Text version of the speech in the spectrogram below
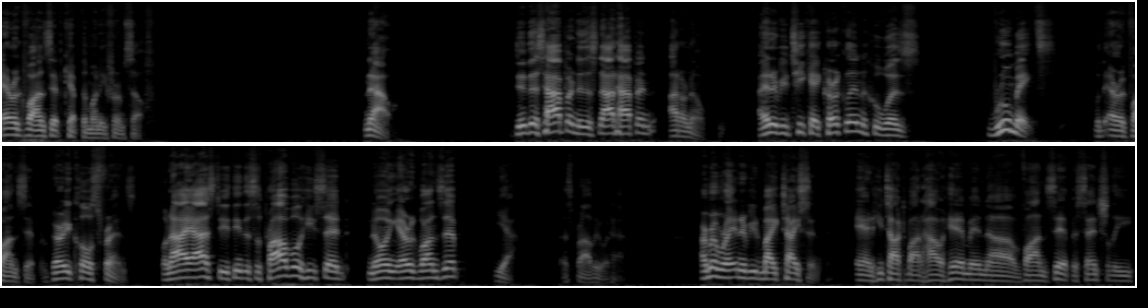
Eric Von Zip kept the money for himself. Now, did this happen? Did this not happen? I don't know. I interviewed TK Kirkland, who was roommates with Eric Von Zip, very close friends. When I asked, Do you think this is probable? He said, Knowing Eric Von Zip, yeah, that's probably what happened. I remember I interviewed Mike Tyson, and he talked about how him and uh, Von Zip essentially.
